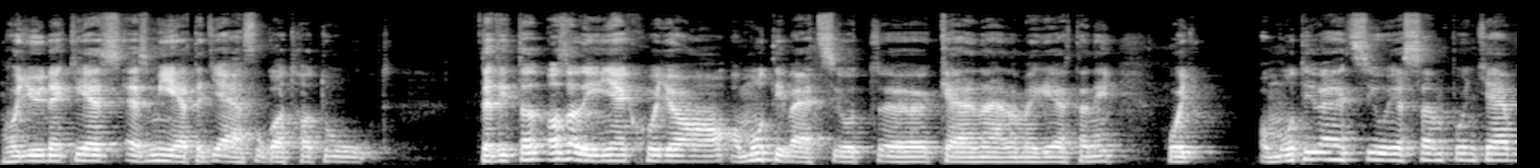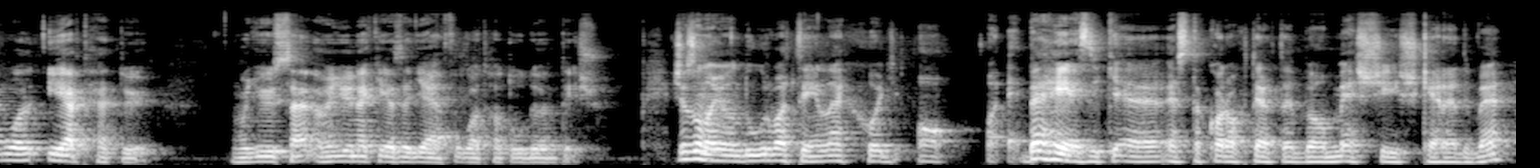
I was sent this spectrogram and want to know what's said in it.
Hogy ő neki ez, ez miért egy elfogadható út. Tehát itt az a lényeg, hogy a, a motivációt kell nála megérteni, hogy a motivációja szempontjából érthető, hogy ő, hogy ő neki ez egy elfogadható döntés. És az a nagyon durva tényleg, hogy a, a, behelyezik e, ezt a karaktert ebbe a messés keretbe,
